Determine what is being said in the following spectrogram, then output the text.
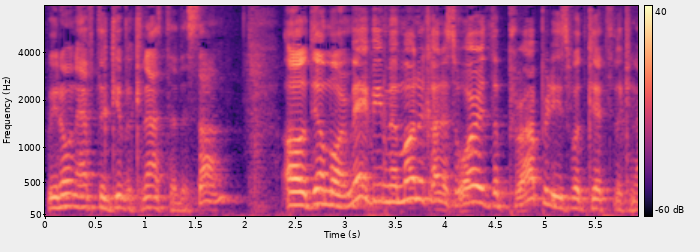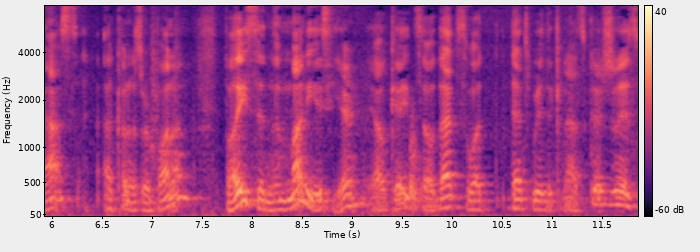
we don't have to give a knas to the son. Oh, Dilmor, maybe Memona Kanas, or the property is what gets the Knas, Kanas Rabbanan. But and the money is here. Okay, so that's what that's where the Knas question is.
